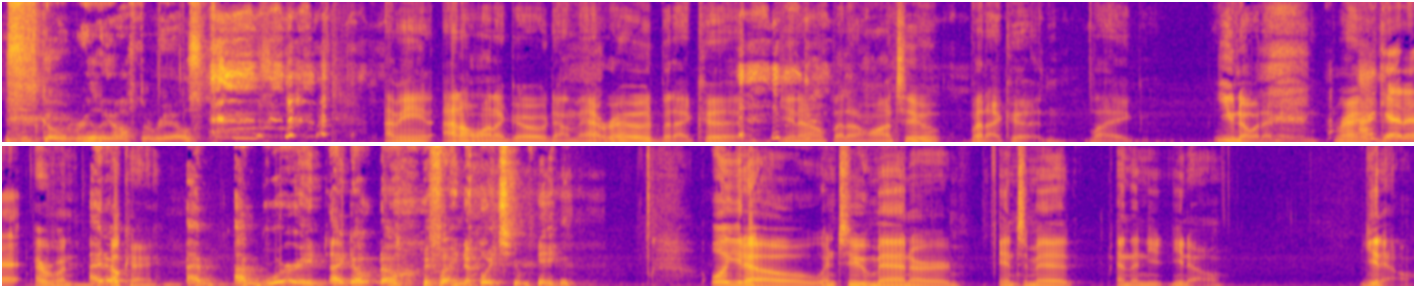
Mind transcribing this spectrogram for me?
this is going really off the rails. I mean, I don't want to go down that road, but I could, you know, but I don't want to, but I could. Like, you know what I mean, right? I get it. Everyone, I don't, okay. I'm I'm worried. I don't know if I know what you mean. Well, you know, when two men are intimate, and then you, you know, you know.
